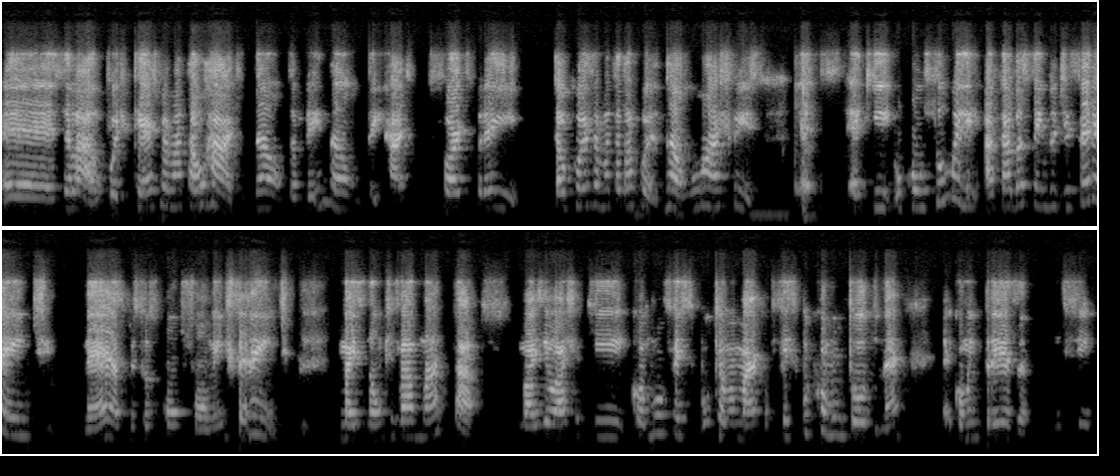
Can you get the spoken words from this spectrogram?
É, sei lá, o podcast vai matar o rádio. Não, também não. Tem rádios muito fortes por aí. Tal coisa vai matar tal coisa. Não, não acho isso. É, é que o consumo ele acaba sendo diferente, né? As pessoas consomem diferente, mas não que vá matar. Mas eu acho que, como o Facebook é uma marca, o Facebook como um todo, né? É, como empresa em si,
